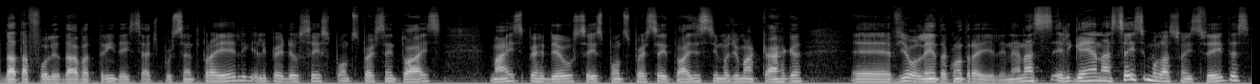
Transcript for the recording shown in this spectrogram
o Datafolha dava 37% para ele, ele perdeu 6 pontos percentuais, mas perdeu 6 pontos percentuais em cima de uma carga é, violenta contra ele. Né? Nas, ele ganha nas seis simulações feitas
